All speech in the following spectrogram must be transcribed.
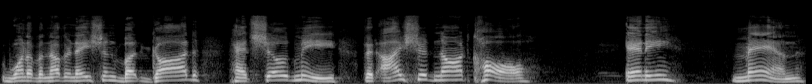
one of another nation, but God had showed me that I should not call any man,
